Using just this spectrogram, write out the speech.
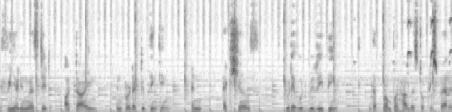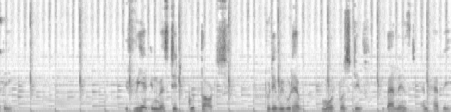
If we had invested our time in productive thinking and actions, today would be reaping the bumper harvest of prosperity. If we had invested good thoughts, today we would have more positive, balanced, and happy.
